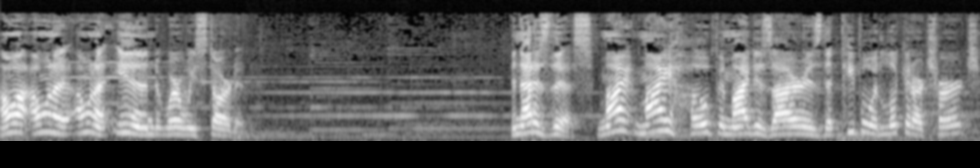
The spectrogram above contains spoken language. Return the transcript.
I want, I want to I want to end where we started. And that is this. My my hope and my desire is that people would look at our church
